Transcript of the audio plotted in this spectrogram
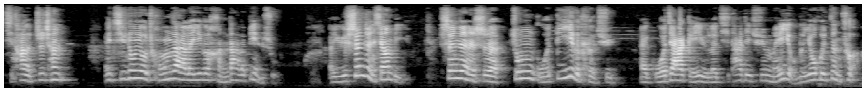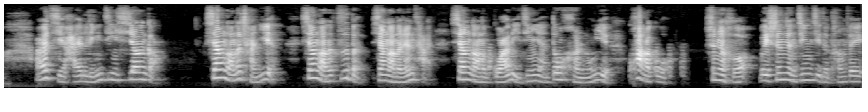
其他的支撑。哎，其中又存在了一个很大的变数。与深圳相比，深圳是中国第一个特区。哎，国家给予了其他地区没有的优惠政策，而且还临近香港，香港的产业、香港的资本、香港的人才、香港的管理经验都很容易跨过深圳河，为深圳经济的腾飞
